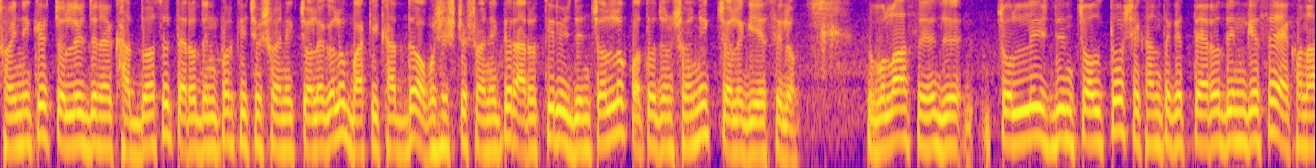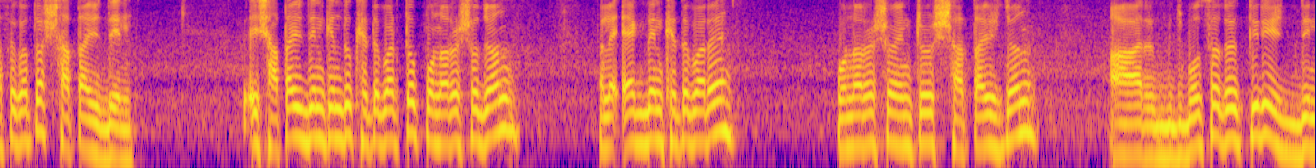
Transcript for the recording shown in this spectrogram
সৈনিকের চল্লিশ দিনের খাদ্য আছে, তেরো দিন পর কিছু সৈনিক চলে গেল, বাকি খাদ্য অবশিষ্ট সৈনিকদের আরও তিরিশ দিন চলল, কতজন সৈনিক চলে গিয়েছিল? তো বলা আছে যে চল্লিশ দিন চলতো, সেখান থেকে তেরো দিন গেছে, এখন আছে কত? সাতাইশ দিন। এই সাতাইশ দিন কিন্তু খেতে পারতো পনেরোশো জন, তাহলে একদিন খেতে পারে পনেরোশো ইন্টু সাতাইশ জন আর বলছে তো তিরিশ দিন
